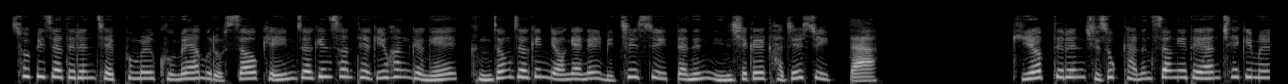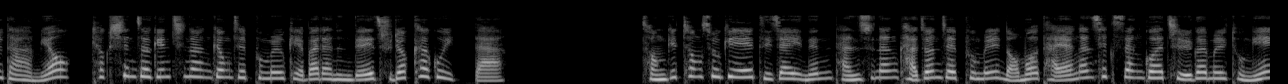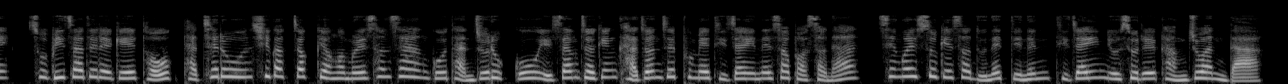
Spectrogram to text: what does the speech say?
소비자들은 제품을 구매함으로써 개인적인 선택이 환경에 긍정적인 영향을 미칠 수 있다는 인식을 가질 수 있다. 기업들은 지속 가능성에 대한 책임을 다하며 혁신적인 친환경 제품을 개발하는 데 주력하고 있다. 전기청소기의 디자인은 단순한 가전제품을 넘어 다양한 색상과 질감을 통해 소비자들에게 더욱 다채로운 시각적 경험을 선사하고 단조롭고 일상적인 가전제품의 디자인에서 벗어나 생활 속에서 눈에 띄는 디자인 요소를 강조한다.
